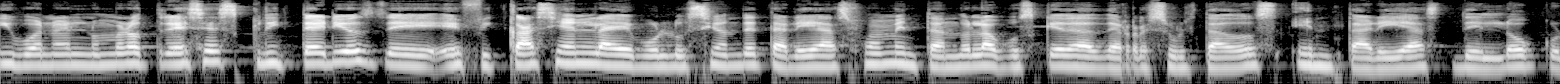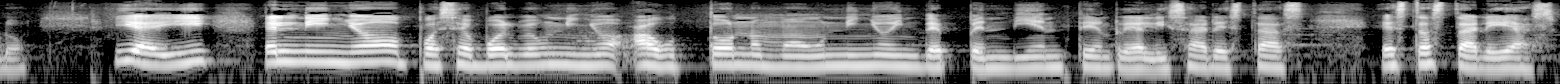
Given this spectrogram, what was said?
y bueno, el número tres es criterios de eficacia en la evolución de tareas, fomentando la búsqueda de resultados en tareas de logro. Y ahí el niño pues se vuelve un niño autónomo, un niño independiente en realizar estas, estas tareas.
